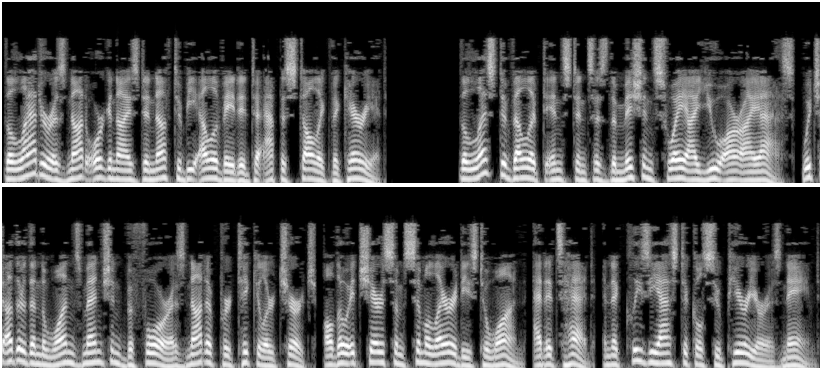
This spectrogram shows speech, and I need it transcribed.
The latter is not organized enough to be elevated to apostolic vicariate. The less developed instance is the mission sui iuris, which other than the ones mentioned before is not a particular church, although it shares some similarities to one. At its head, an ecclesiastical superior is named.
